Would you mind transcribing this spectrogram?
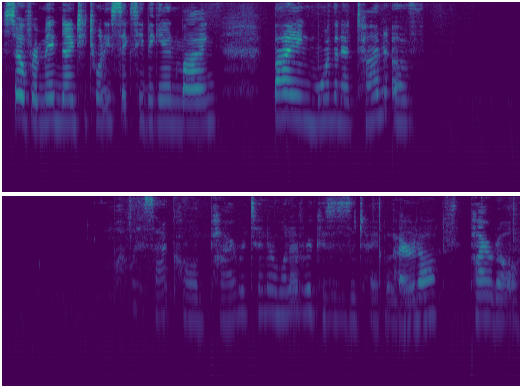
So from mid 1926, he began buying, buying more than a ton of what was that called, pyrotin or whatever, because this is a typo. again. Pyridol? Pyridol,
